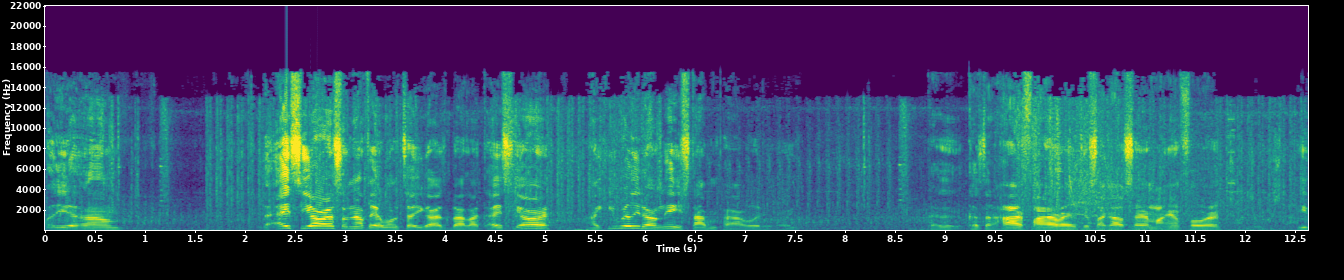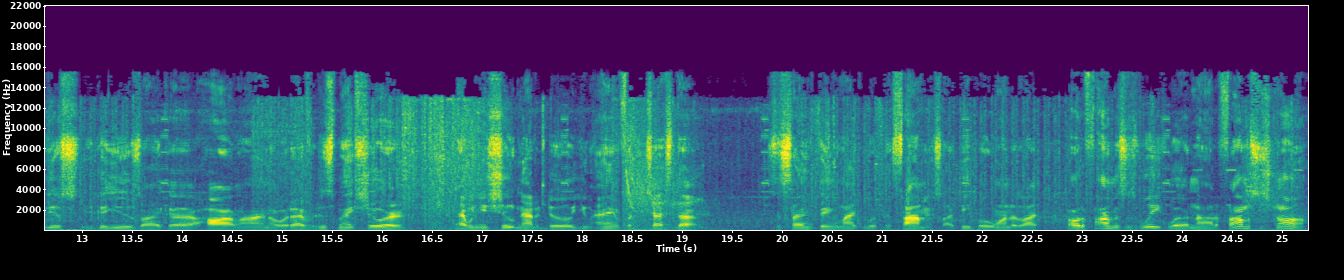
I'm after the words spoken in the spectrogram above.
But yeah, um, the ACR, that's another thing I want to tell you guys about. Like, the ACR, like, you really don't need stopping power with it. Like, because the higher fire rate, just like I was saying, my M4, you just, you could use like a hard line or whatever. Just make sure that when you're shooting at a dude, you aim for the chest up. It's the same thing like with the FAMAS. Like people wonder like, oh, the FAMAS is weak. Well, nah, the FAMAS is strong.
